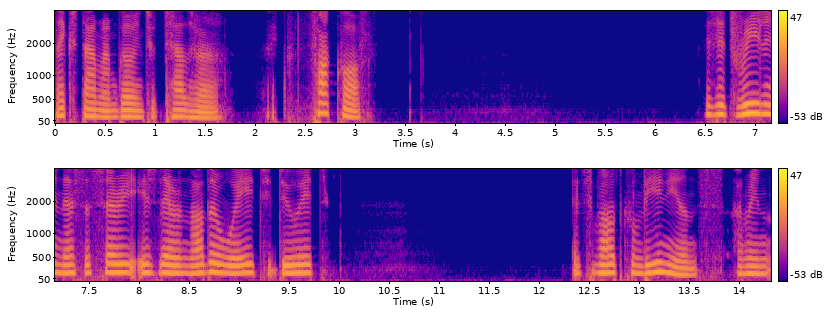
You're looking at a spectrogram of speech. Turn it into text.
next time I'm going to tell her like fuck off. Is it really necessary? Is there another way to do it? It's about convenience. I mean,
